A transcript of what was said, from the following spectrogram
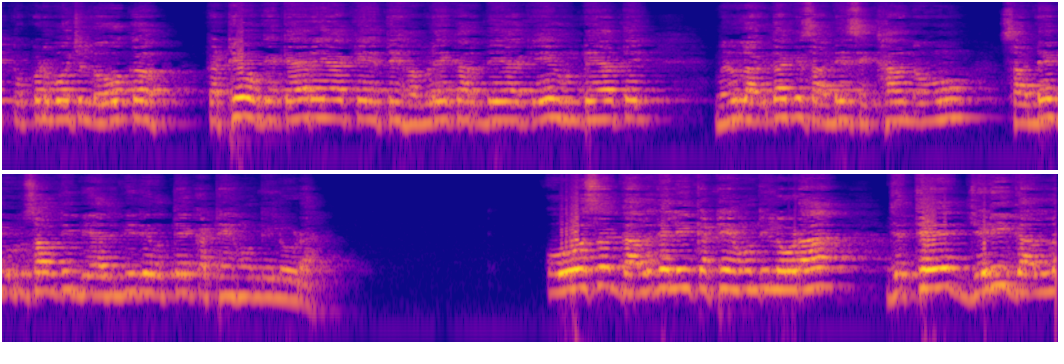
ਟੁਕੜਬੋਚ ਲੋਕ ਇਕੱਠੇ ਹੋ ਕੇ ਕਹਿ ਰਹੇ ਆ ਕਿ ਇੱਥੇ ਹਮਲੇ ਕਰਦੇ ਆ, ਕਿ ਇਹ ਹੁੰਦੇ ਆ ਤੇ ਮੈਨੂੰ ਲੱਗਦਾ ਕਿ ਸਾਡੇ ਸਿੱਖਾਂ ਨੂੰ ਸਾਡੇ ਗੁਰੂ ਸਾਹਿਬ ਦੀ ਬੇਅਦਬੀ ਦੇ ਉੱਤੇ ਇਕੱਠੇ ਹੋਣ ਦੀ ਲੋੜ ਆ। ਉਸ ਗੱਲ ਦੇ ਲਈ ਇਕੱਠੇ ਹੋਣ ਦੀ ਲੋੜ ਆ ਜਿੱਥੇ ਜਿਹੜੀ ਗੱਲ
